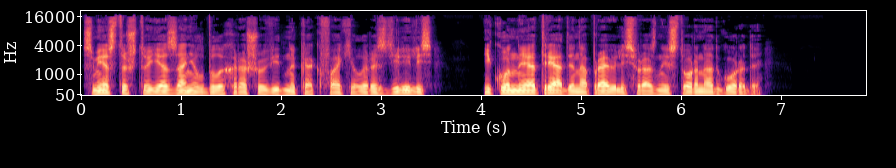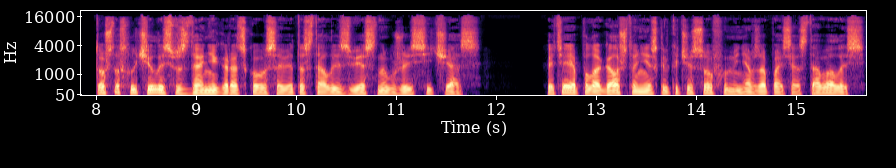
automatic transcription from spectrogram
С места, что я занял, было хорошо видно, как факелы разделились, и конные отряды направились в разные стороны от города. То, что случилось в здании городского совета, стало известно уже сейчас. Хотя я полагал, что несколько часов у меня в запасе оставалось.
